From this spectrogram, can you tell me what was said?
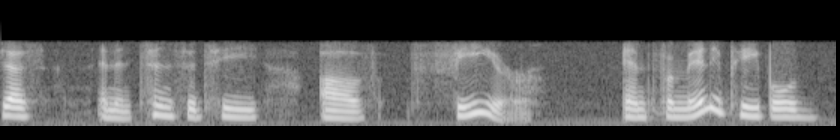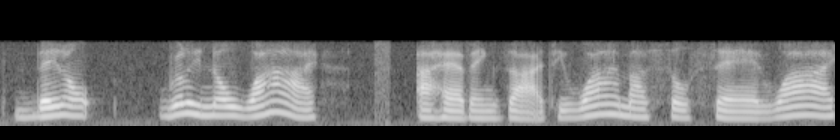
just an intensity of fear. And for many people, they don't really know why I have anxiety? Why am I so sad? Why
